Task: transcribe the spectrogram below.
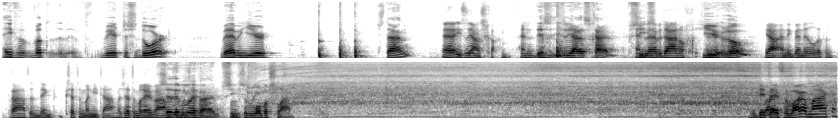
Even wat eh, weer tussendoor. We hebben hier staan. Eh, Italiaans schuim. En, Dit is het Italiaanse schuim. Precies. en we hebben daar nog... Hier eh, room. ja, en ik ben de hele tijd aan het praten en denk, ik zet hem maar niet aan, maar zet hem maar even aan. Zet hem maar even aan. Precies. een lobber slaan. We dit even warm maken.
